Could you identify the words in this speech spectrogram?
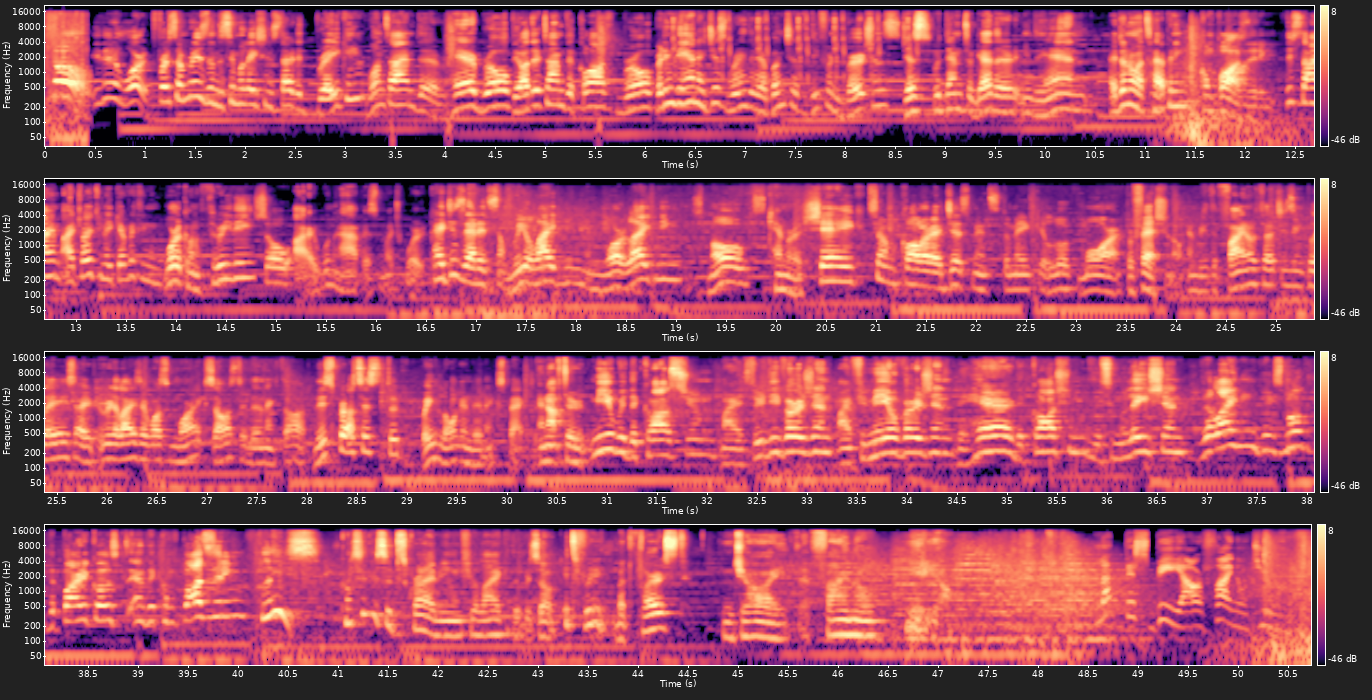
No, it didn't work. For some reason, the simulation started breaking. One time the hair broke, the other time the cloth broke. But in the end, I just rendered a bunch of different versions, just put them together in the end. I don't know what's happening. Compositing. This time, I tried to make everything work on 3D, so I wouldn't have as much work. I just added some real lightning and more lightning, smokes, camera shake, some color adjustments to make it look more professional. And with the final touches in place, I realized I was more exhausted than I thought. This process took way longer than expected. And after me with the costume, my 3D version, my female version, the hair, the costume, the simulation, the lighting, the smoke, the particles, and the compositing, please consider subscribing if you like the result. It's free. But first, enjoy the final video. Let this be our final duel.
